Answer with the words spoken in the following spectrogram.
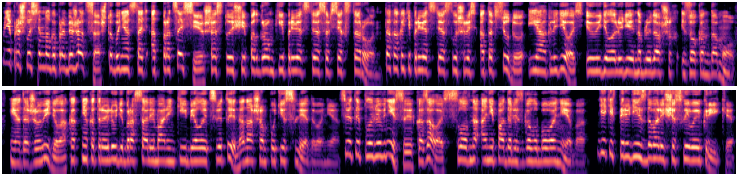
Мне пришлось немного пробежаться, чтобы не отстать от процессии, шествующей под громкие приветствия со всех сторон. Так как эти приветствия слышались отовсюду, я огляделась и увидела людей, наблюдавших из окон домов. Я даже увидела, как некоторые люди бросали маленькие белые цветы на нашем пути следования. Цветы плыли вниз, и казалось, словно они падали с голубого неба. Дети впереди издавали счастливые крики.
